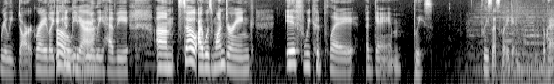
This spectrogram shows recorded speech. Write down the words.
really dark, right? Like it Oh, can be yeah. really heavy. Um, so I was wondering if we could play a game. Please. Please, let's play a game. Okay.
